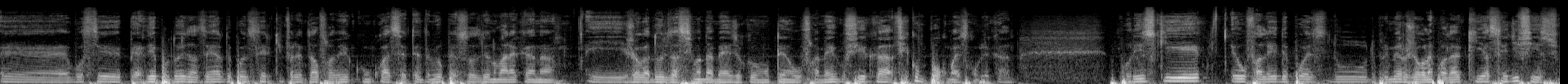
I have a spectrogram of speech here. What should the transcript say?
é, você perder por 2 a 0 depois de ter que enfrentar o Flamengo com quase 70 mil pessoas ali no Maracanã e jogadores acima da média como tem o Flamengo, fica, fica um pouco mais complicado. Por isso que eu falei depois do, do primeiro jogo lá em que ia ser difícil.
